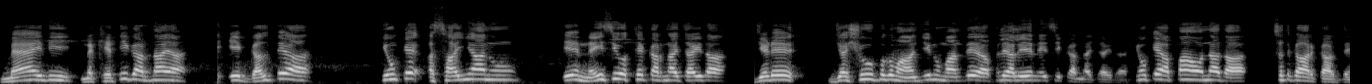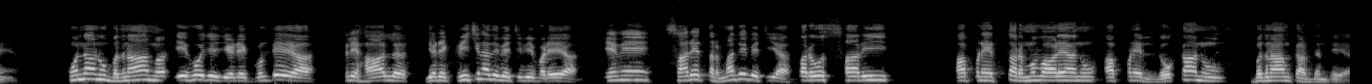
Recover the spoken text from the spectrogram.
ਮੈਂ ਇਹਦੀ ਨਖੇਤੀ ਕਰਦਾ ਆ। ਇਹ ਗਲਤ ਆ, ਕਿਉਂਕਿ ਅਸਾਈਆਂ ਨੂੰ ਇਹ ਨਹੀਂ ਸੀ ਉੱਥੇ ਕਰਨਾ ਚਾਹੀਦਾ, ਜਿਹੜੇ ਯਸ਼ੂ ਭਗਵਾਨ ਜੀ ਨੂੰ ਮੰਨਦੇ ਆ ਫਿਲਹਾਲ ਇਹ ਨਹੀਂ ਸੀ ਕਰਨਾ ਚਾਹੀਦਾ, ਕਿਉਂਕਿ ਆਪਾਂ ਉਹਨਾਂ ਦਾ ਸਤਿਕਾਰ ਕਰਦੇ ਆ। ਉਹਨਾਂ ਨੂੰ ਬਦਨਾਮ ਇਹੋ ਜਿਹੇ ਜਿਹੜੇ ਗੁੰਡੇ ਆ, ਫਿਲਹਾਲ ਜਿਹੜੇ ਕ੍ਰਿਸਚਨਾਂ ਦੇ ਵਿੱਚ ਵੀ ਬੜੇ ਆ ਐਵੇਂ ਸਾਰੇ ਧਰਮਾਂ ਦੇ ਵਿੱਚ ਹੀ ਆ, ਪਰ ਉਹ ਸਾਰੀ ਆਪਣੇ ਧਰਮ ਵਾਲਿਆਂ ਨੂੰ, ਆਪਣੇ ਲੋਕਾਂ ਨੂੰ ਬਦਨਾਮ ਕਰ ਦਿੰਦੇ ਆ।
